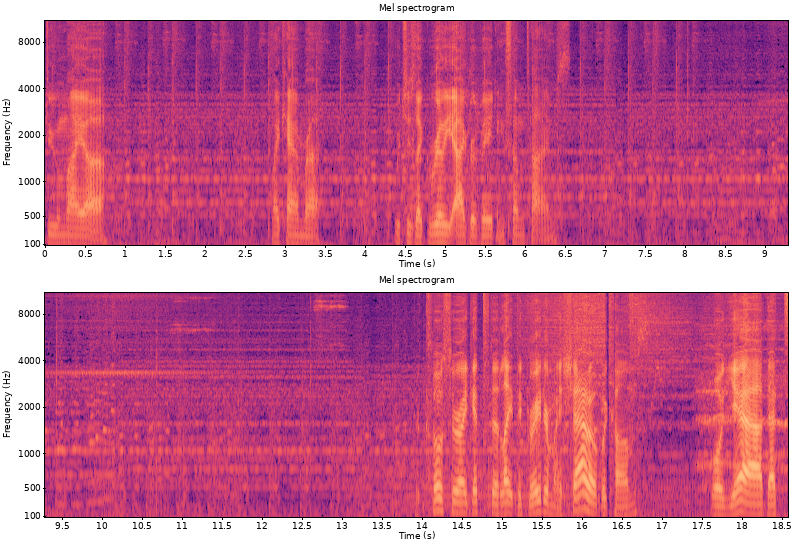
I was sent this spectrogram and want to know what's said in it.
do my uh my camera, which is like really aggravating sometimes. The closer I get to the light, the greater my shadow becomes. Well, yeah, that's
